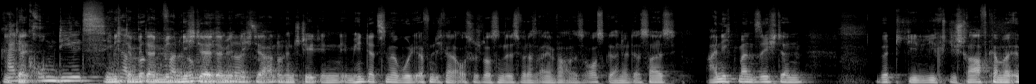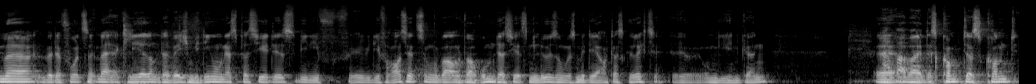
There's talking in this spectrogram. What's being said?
Keine der- krummen Deals nicht damit, damit nicht der, damit nicht der Leuten. andere steht in, im Hinterzimmer, wo die Öffentlichkeit ausgeschlossen ist, wird das einfach alles ausgehandelt. Das heißt, einigt man sich, dann wird die, die, die Strafkammer immer, wird der Vorsitzende immer erklären, unter welchen Bedingungen das passiert ist, wie die, wie die Voraussetzungen war und warum das jetzt eine Lösung ist, mit der auch das Gericht äh, umgehen kann. Äh, aber, das kommt, das kommt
